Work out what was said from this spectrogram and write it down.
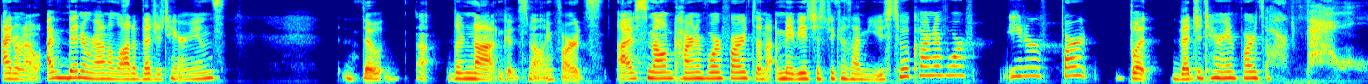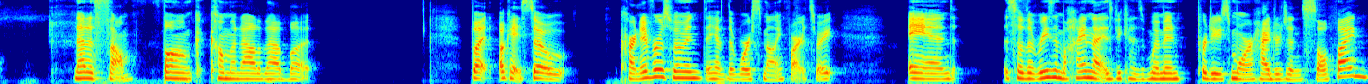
I don't know, I've been around a lot of vegetarians, though uh, they're not good smelling farts. I've smelled carnivore farts, and maybe it's just because I'm used to a carnivore eater fart, but vegetarian farts are foul. That is some funk coming out of that butt. But okay, so carnivorous women, they have the worst smelling farts, right? And so the reason behind that is because women produce more hydrogen sulfide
